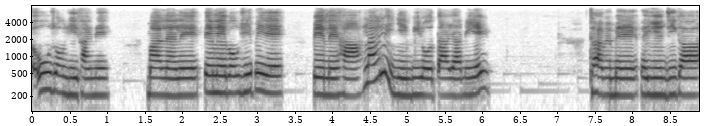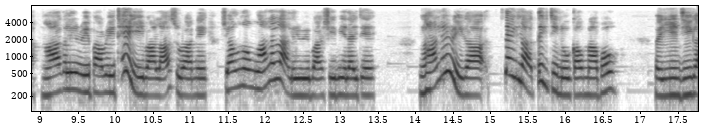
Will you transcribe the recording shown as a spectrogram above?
အအိုးဆုံးရေးခိုင်းတယ်မာလန်လည်းပင်လယ်ပုံရေးပေးတယ် ပင်လယ်ဟာလှိုင်းလင်ငိမ့်ပြီးတော့တာယာနေရဲ့ဒါပေမဲ့ဘရင်ကြီးကငားကလေးတွေဘာတွေထည့်ရေးပါလားဆိုတာနဲ့ရောင်စုံငားလှလှလေးတွေပါရေးပေးလိုက်တယ်ငားလေးတွေကတိတ်လှတိတ်ကြည့်လို့ကောင်းတာပေါ့ဘရင်ကြီးက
